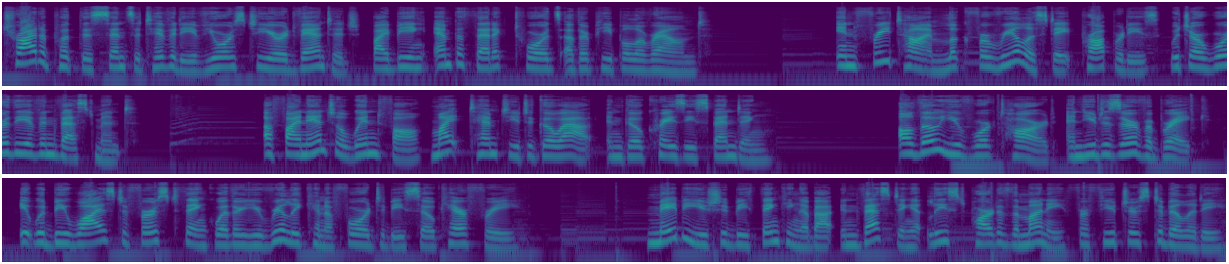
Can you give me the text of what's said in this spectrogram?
Try to put this sensitivity of yours to your advantage by being empathetic towards other people around. In free time, look for real estate properties which are worthy of investment. A financial windfall might tempt you to go out and go crazy spending. Although you've worked hard and you deserve a break, it would be wise to first think whether you really can afford to be so carefree. Maybe you should be thinking about investing at least part of the money for future stability.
